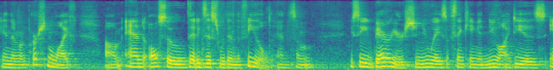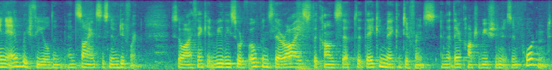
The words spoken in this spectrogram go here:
in their own personal life um, and also that exist within the field and some you see barriers to new ways of thinking and new ideas in every field and, and science is no different. So I think it really sort of opens their eyes to the concept that they can make a difference and that their contribution is important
